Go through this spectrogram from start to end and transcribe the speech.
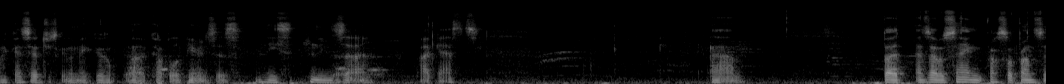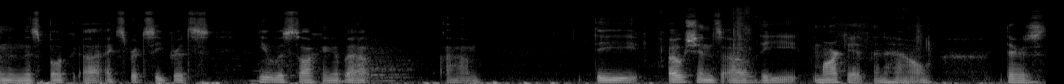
like I said, just gonna make a, a couple appearances in these in these uh, podcasts. Um, but as I was saying, Russell Brunson in this book, uh, Expert Secrets, he was talking about um, the oceans of the market and how there's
